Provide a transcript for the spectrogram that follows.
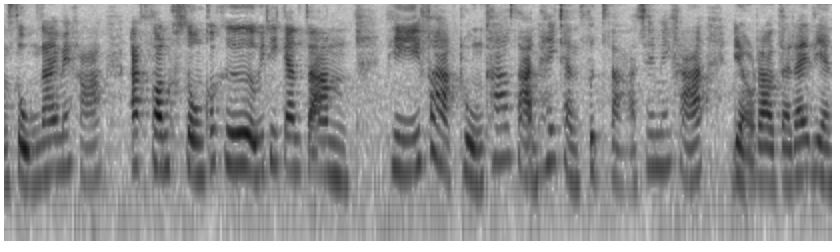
รสูงได้ไหมคะ อักษรสูงก็คือวิธีการจำผีฝากถุงข้าวสารให้ฉันศึกษาใช่ไหมคะ เดี๋ยวเราจะได้เรียน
